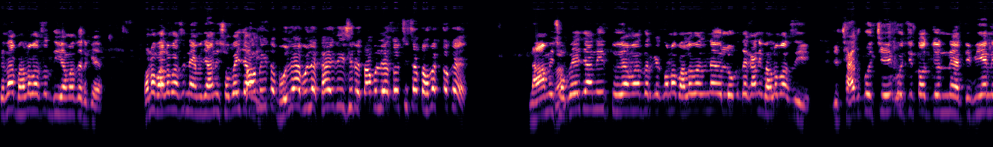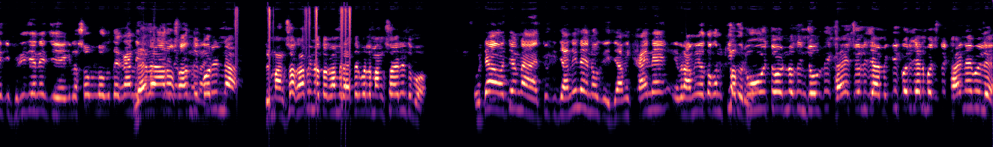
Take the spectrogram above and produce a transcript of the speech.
কেনা ভালোবাসা দি আমাদেরকে। কোনো ভালোবাসা নেই আমি জানি সবাই জানি। আমি তো ভুলে ভুলে খাই দিয়েছি রে তা বলে এত চেঁচাতে হবে তোকে? না আমি সবাই জানি তুই আমাদেরকে কোনো ভালোবাসা নেই ওই লোক দেখানি ভালোবাসি। যে ছাদ করছি এই করছি তোর জন্য টিভি এনেছি ফ্রিজ এনেছি এগুলো সব লোক দেখানি। লেলে আরও শান্তি করিস না। তুই মাংস খাবি না তোকে আমি রাতের বেলা মাংস এনে দেবো। ওটা হচ্ছে না তুই কি জানি না নাকি যে আমি খাই নাই এবার আমিও তখন কি তো তুই তো অন্যদিন জলদি খাই চলে যা আমি কি করে জানব যে তুই খাই নাই বলে?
